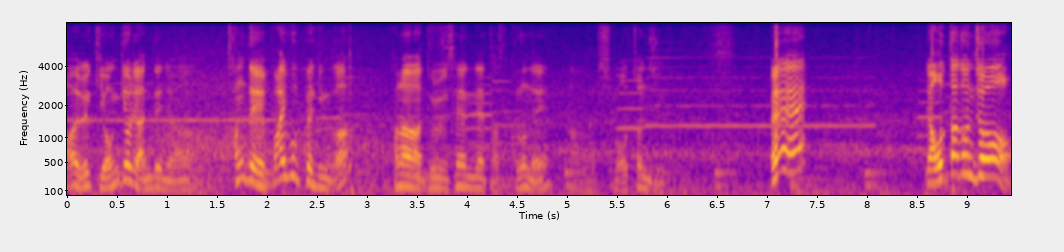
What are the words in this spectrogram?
아 왜 이렇게 연결이 안 되냐? 상대 5백인가? 하나 둘셋넷 다섯. 그러네. 아 씨발 어쩐지. 에? 야 어디다 던져?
